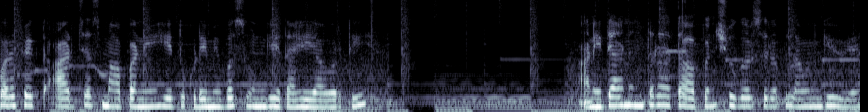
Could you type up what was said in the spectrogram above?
परफेक्ट आरच्याच मापाने हे तुकडे मी बसवून घेत आहे यावरती. आणि त्यानंतर आता आपण शुगर सिरप लावून घेऊया.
